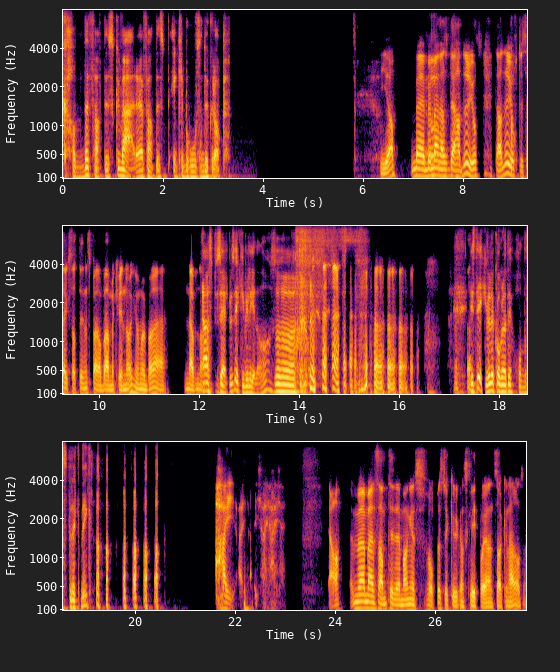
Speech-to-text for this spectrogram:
kan det faktisk være faktisk enkle behov som dukker opp. Ja. Men, men, altså, det hadde du gjort Det hadde du gjort hvis jeg satt innesperra bare med kvinner òg. Må jo bare nevne det. Ja. Spesielt hvis jeg ikke vil gi deg noe. Så hvis det ikke ville komme deg til håndstrekning hei, hei, hei, hei. Ja, men, men samtidig er det mange hoppestykker du kan skli på i denne saken her, altså.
